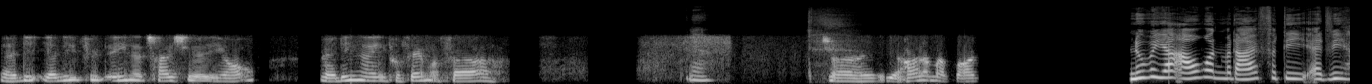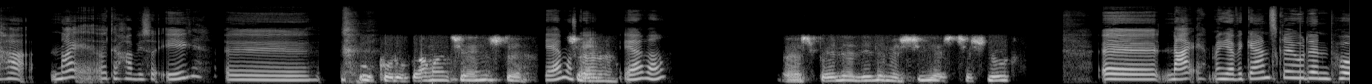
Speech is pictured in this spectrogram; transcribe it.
Jeg er lige, jeg er lige fyldt 61 i år, og jeg ligner en på 45. Ja. Så jeg holder mig godt. Nu vil jeg afrunde med dig, fordi at vi har... Nej, og det har vi så ikke. Øh... Kunne du gøre mig en tjeneste? Ja, måske. Så, ja, hvad? Spille Lille Messias til slut. Øh, nej, men jeg vil gerne skrive den på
